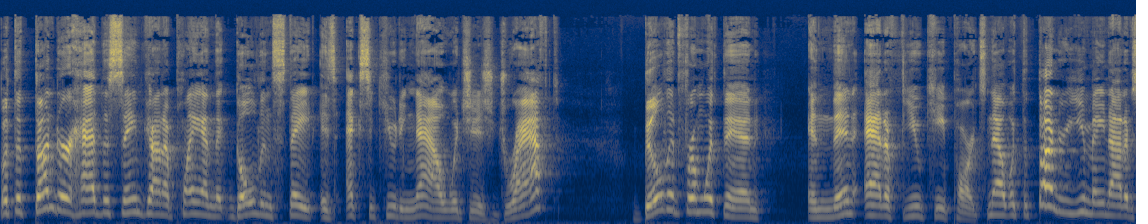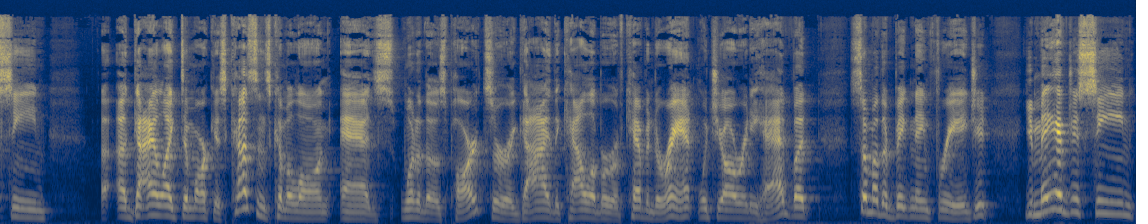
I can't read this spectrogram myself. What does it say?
but the Thunder had the same kind of plan that Golden State is executing now, which is draft, build it from within, and then add a few key parts. Now, with the Thunder, you may not have seen a guy like DeMarcus Cousins come along as one of those parts, or a guy the caliber of Kevin Durant, which you already had, but some other big name free agent. You may have just seen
